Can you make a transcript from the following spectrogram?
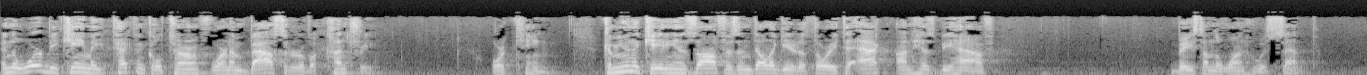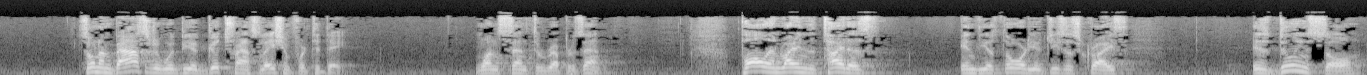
And the word became a technical term for an ambassador of a country or king, communicating his office and delegated authority to act on his behalf based on the one who is sent. So, an ambassador would be a good translation for today, one sent to represent. Paul, in writing to Titus in the authority of Jesus Christ, is doing so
